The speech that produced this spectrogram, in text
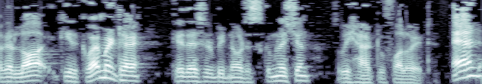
اگر لا کی ریکوائرمنٹ ہے کہ there should be no discrimination we have to follow it and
